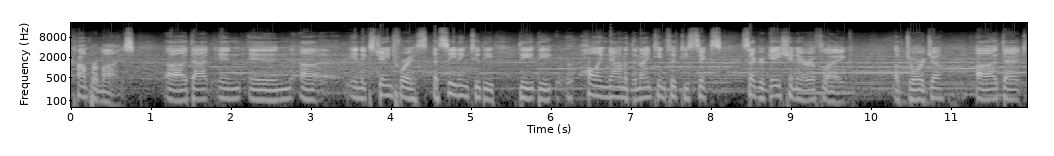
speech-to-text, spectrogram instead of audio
compromise uh, that in in uh, in exchange for a, a to the, the the hauling down of the 1956 segregation era flag of Georgia, uh, that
